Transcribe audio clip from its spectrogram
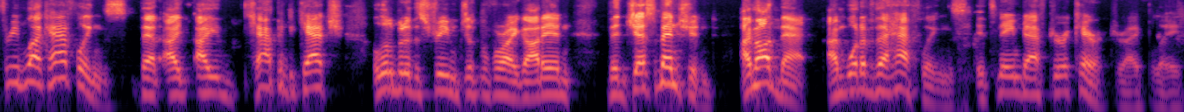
Three Black Halflings that I, I happened to catch a little bit of the stream just before I got in that just mentioned. I'm on that. I'm one of the halflings. It's named after a character I played.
